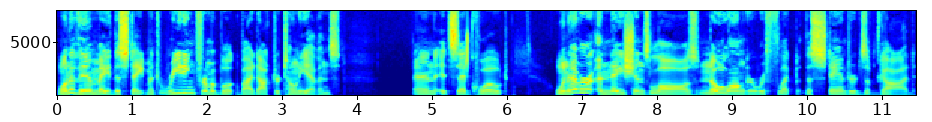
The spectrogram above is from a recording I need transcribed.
One of them made the statement reading from a book by Dr. Tony Evans, and it said, quote, Whenever a nation's laws no longer reflect the standards of God,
